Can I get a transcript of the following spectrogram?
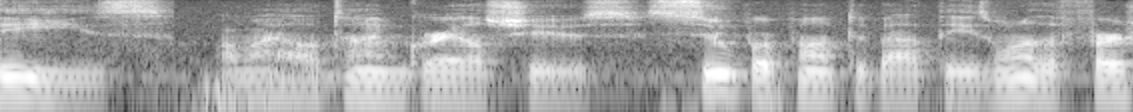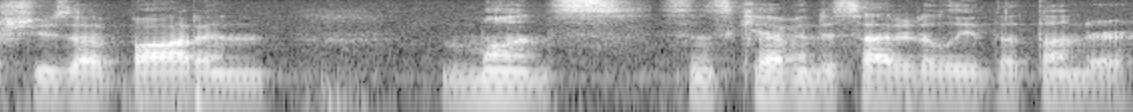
These are my all-time grail shoes. Super pumped about these. One of the first shoes I've bought in months since Kevin decided to leave the Thunder.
